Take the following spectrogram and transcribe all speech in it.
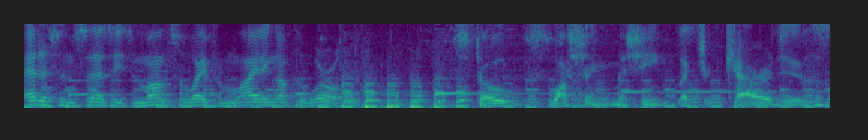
Edison says he's months away from lighting up the world. Stoves, washing machines, electric carriages.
